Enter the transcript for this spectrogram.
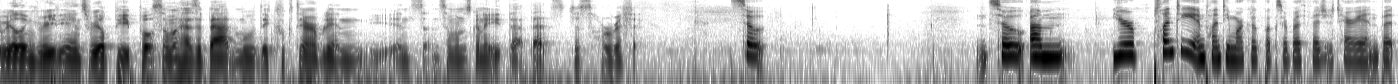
real ingredients, real people. Someone has a bad mood, they cook terribly, and and, and someone's going to eat that. That's just horrific. So, so um, your plenty and plenty more cookbooks are both vegetarian, but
